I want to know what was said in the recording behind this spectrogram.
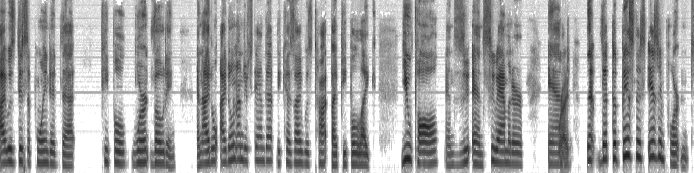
I was disappointed that people weren't voting. And i don't i don't understand that because i was taught by people like you paul and and Sue Ammeter and right. that that the business is important.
